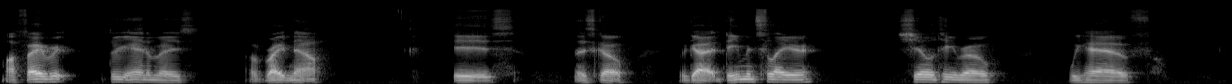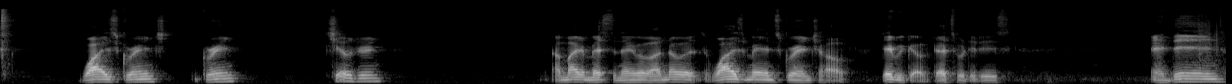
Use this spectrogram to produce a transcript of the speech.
my favorite three animes of right now is let's go. We got Demon Slayer, Shield Hero. We have Wise Grand Grandchildren. I might have messed the name up. I know it's Wise Man's Grandchild. There we go. That's what it is. And then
